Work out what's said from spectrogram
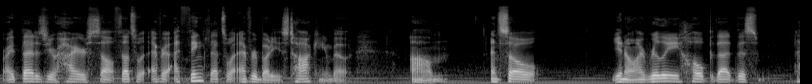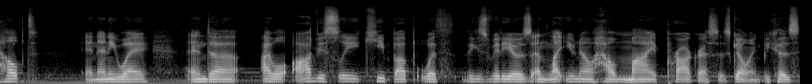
right? That is your higher self. That's what every I think that's what everybody is talking about. Um, and so, you know, I really hope that this helped in any way. And uh, I will obviously keep up with these videos and let you know how my progress is going because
